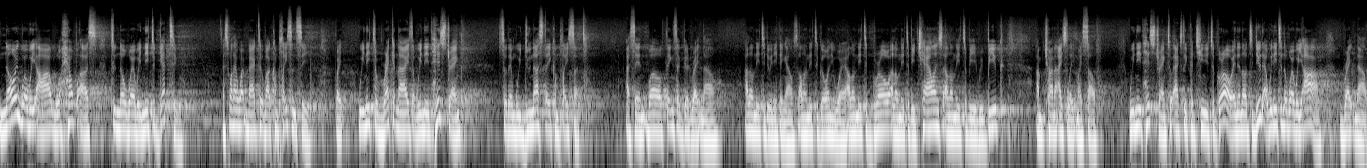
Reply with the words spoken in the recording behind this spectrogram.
Knowing where we are will help us to know where we need to get to. That's what I went back to about complacency. Right? We need to recognize that we need His strength so then we do not stay complacent. As in, well, things are good right now. I don't need to do anything else. I don't need to go anywhere. I don't need to grow. I don't need to be challenged. I don't need to be rebuked. I'm trying to isolate myself. We need His strength to actually continue to grow. And in order to do that, we need to know where we are right now,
